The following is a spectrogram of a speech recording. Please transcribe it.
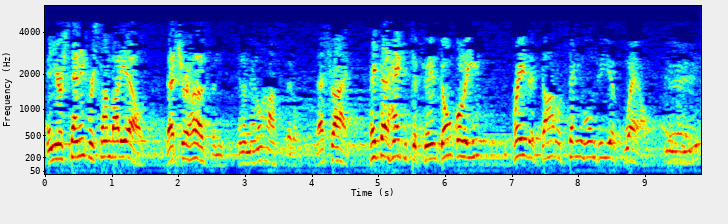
And you're standing for somebody else. That's your husband in a mental hospital. That's right. Take that handkerchief to him. Don't believe. Pray that God will send him home to you well. Amen.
